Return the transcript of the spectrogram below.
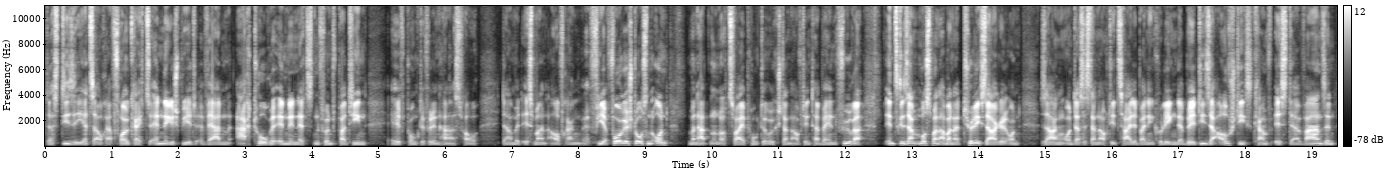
dass diese jetzt auch erfolgreich zu Ende gespielt werden. Acht Tore in den letzten fünf Partien, elf Punkte für den HSV. Damit ist man auf Rang 4 vorgestoßen und man hat nur noch zwei Punkte Rückstand auf den Tabellenführer. Insgesamt muss man aber natürlich sagen und sagen, und das ist dann auch die Zeile bei den Kollegen der Bild, dieser Aufstiegskampf ist der Wahnsinn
